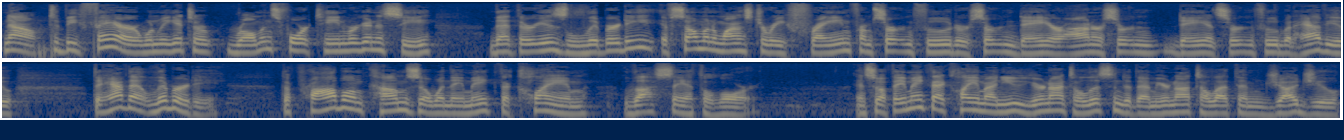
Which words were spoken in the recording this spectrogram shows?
Now, to be fair, when we get to Romans 14, we're going to see that there is liberty. If someone wants to refrain from certain food or certain day or honor certain day and certain food, what have you, they have that liberty. The problem comes, though, when they make the claim, Thus saith the Lord. And so if they make that claim on you, you're not to listen to them. You're not to let them judge you.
